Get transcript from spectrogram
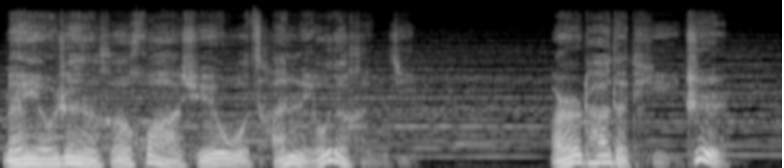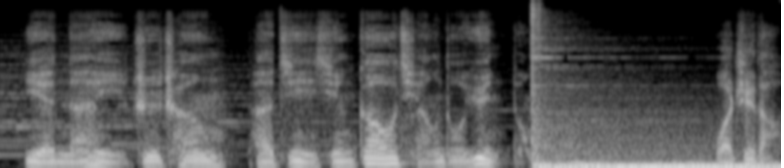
没有任何化学物残留的痕迹，而他的体质也难以支撑他进行高强度运动。”我知道。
